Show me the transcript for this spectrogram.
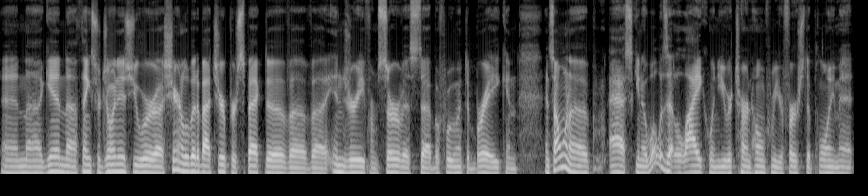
and uh, again, uh, thanks for joining us. You were uh, sharing a little bit about your perspective of uh, injury from service uh, before we went to break, and and so I want to ask, you know, what was it like when you returned home from your first deployment,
